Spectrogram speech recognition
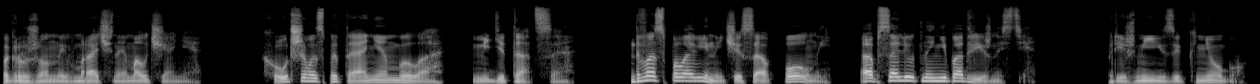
погруженный в мрачное молчание. Худшим испытанием была медитация. Два с половиной часа полной, абсолютной неподвижности. Прижми язык к небу.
